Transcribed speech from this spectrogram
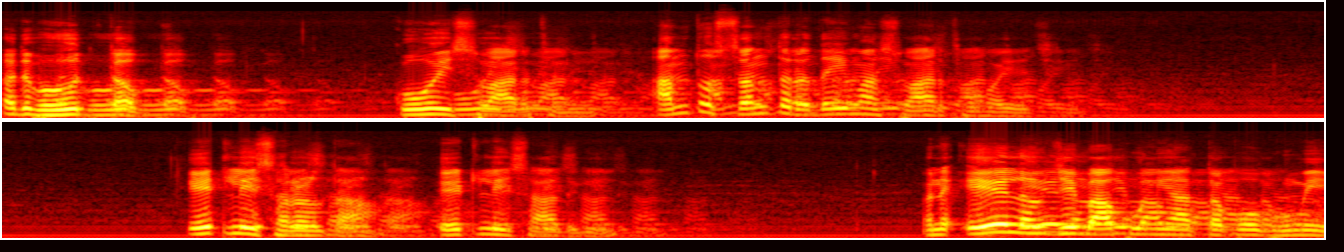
અદ્ભુત તપ. કોઈ સ્વાર્થ નહીં. આમ તો સંત હૃદયમાં સ્વાર્થ હોય છે. એટલી સરળતા, એટલી સાદગી. અને એ લવજી બાપુની આ તપોભૂમિ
